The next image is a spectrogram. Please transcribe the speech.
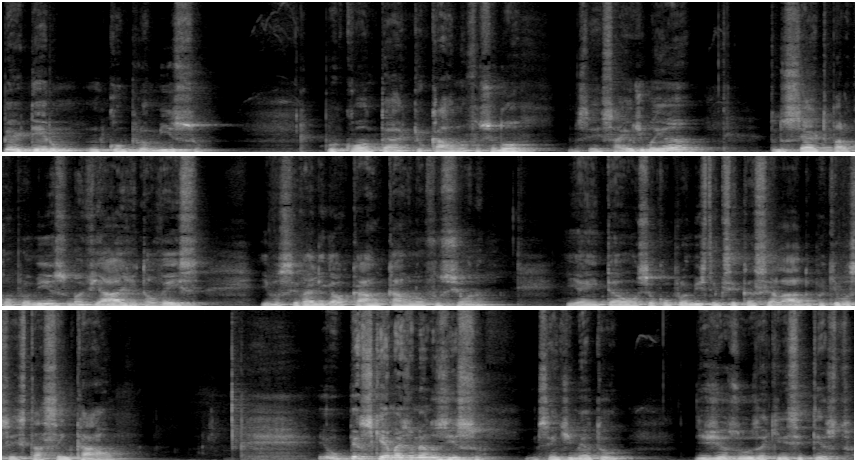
perder um, um, compromisso por conta que o carro não funcionou? Você saiu de manhã, tudo certo para o compromisso, uma viagem talvez, e você vai ligar o carro, o carro não funciona. E aí então o seu compromisso tem que ser cancelado porque você está sem carro. Eu penso que é mais ou menos isso, o sentimento de Jesus aqui nesse texto.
